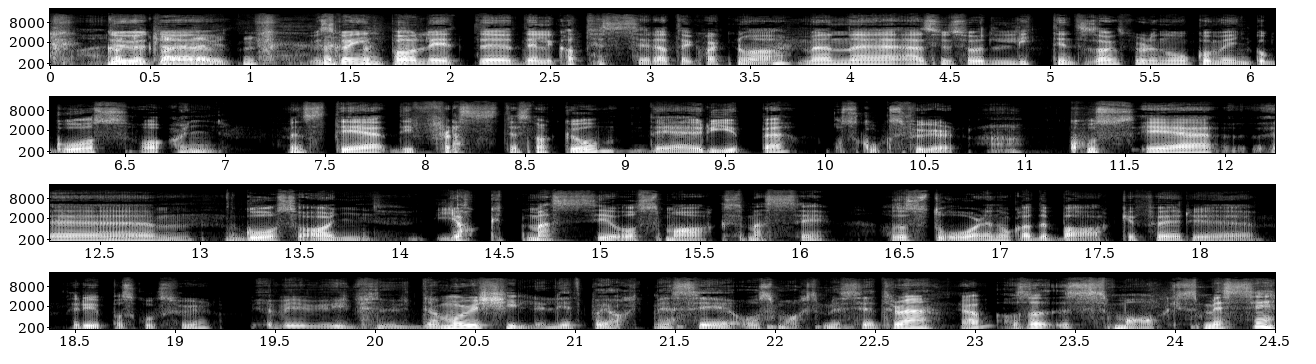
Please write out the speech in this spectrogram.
kan du du klare deg uten. vi skal inn på litt eh, delikatesser etter hvert nå, men eh, jeg syns det var litt interessant, for nå kommer vi inn på gås og and. Mens det de fleste snakker om, det er rype og skogsfugl. Hvordan er eh, gås og and jaktmessig og smaksmessig? Altså Står det noe tilbake for eh, rype og skogsfugl? Da må vi skille litt på jaktmessig og smaksmessig, tror jeg. Ja. Altså smaksmessig,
